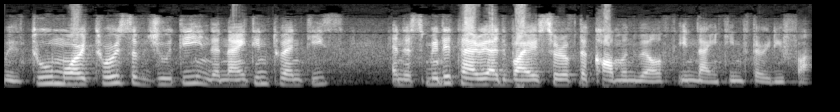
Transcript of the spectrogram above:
with two more tours of duty in the 1920s and as military advisor of the Commonwealth in 1935.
